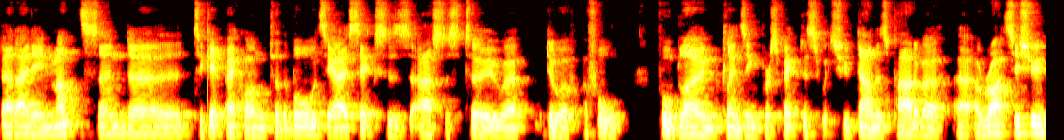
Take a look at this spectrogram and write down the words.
about eighteen months, and uh, to get back onto the boards, the ASX has asked us to uh, do a, a, full full blown cleansing prospectus, which we've done as part of a, a rights issue.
